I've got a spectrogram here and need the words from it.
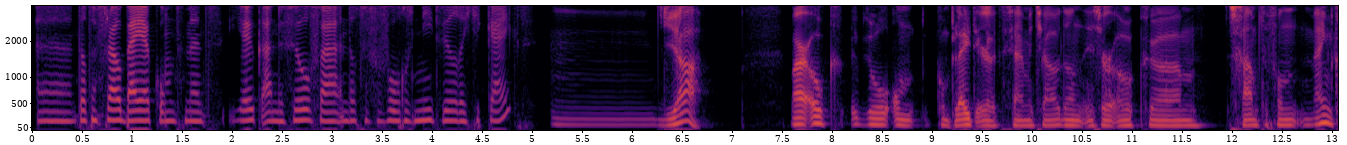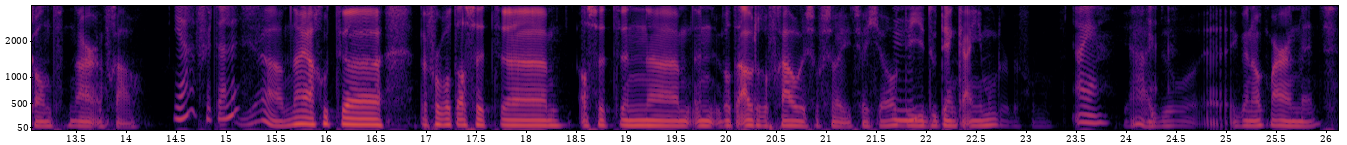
eh, dat een vrouw bij je komt met jeuk aan de vulva en dat ze vervolgens niet wil dat je kijkt? Mm, ja. Maar ook, ik bedoel, om compleet eerlijk te zijn met jou, dan is er ook ehm, schaamte van mijn kant naar een vrouw. Ja, vertel eens. Ja, nou ja, goed. eh, bijvoorbeeld als het, ehm, als het een, ehm, een wat oudere vrouw is of zoiets, weet je wel, Mhm. die je doet denken aan je moeder bijvoorbeeld. Oh ja. Ja, Ja. ik bedoel, eh, ik ben ook maar een mens.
